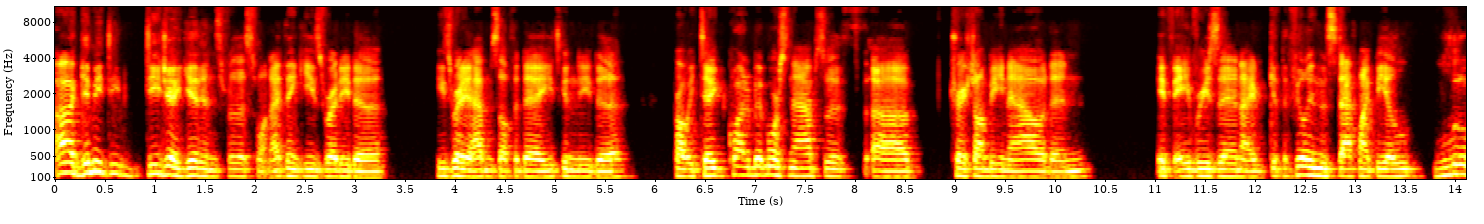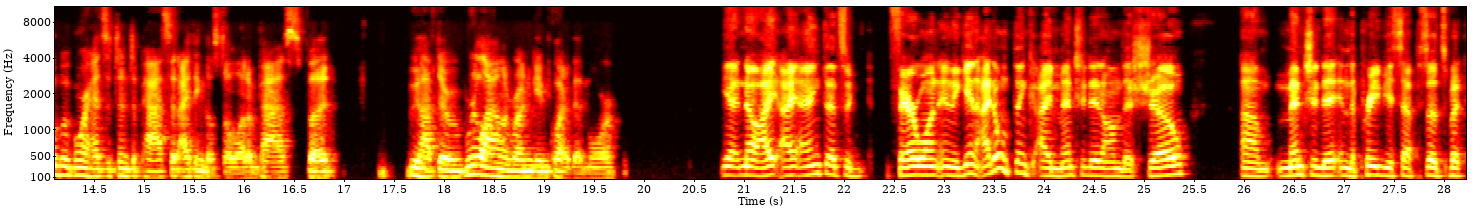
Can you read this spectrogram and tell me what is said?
Uh, give me D- DJ Giddens for this one. I think he's ready to he's ready to have himself a day. He's going to need to probably take quite a bit more snaps with uh Treshaun being out, and if Avery's in, I get the feeling the staff might be a little bit more hesitant to pass it. I think they'll still let him pass, but we have to rely on the run game quite a bit more. Yeah, no, I I think that's a fair one. And again, I don't think I mentioned it on the show. Um, mentioned it in the previous episodes, but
